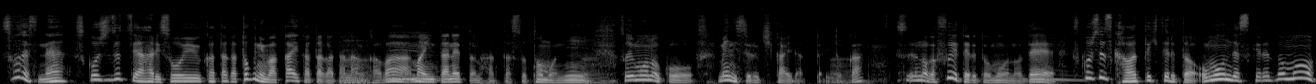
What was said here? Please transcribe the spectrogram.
そうですね。少しずつやはりそういう方が特に若い方々なんかは、うん。まあ、インターネットの発達とともに、うん。そういうものをこう目にする機会だったりとか、するのが増えてると思うので、うん。少しずつ変わってきてるとは思うんですけれども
